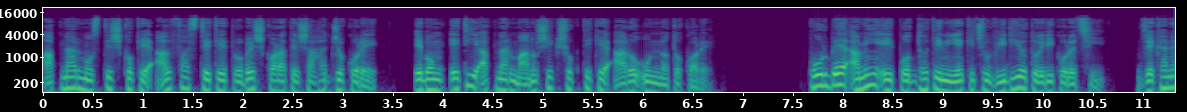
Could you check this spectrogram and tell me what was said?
আপনার মস্তিষ্ককে আলফা স্টেটে প্রবেশ করাতে সাহায্য করে এবং এটি আপনার মানসিক শক্তিকে আরও উন্নত করে। পূর্বে আমি এই পদ্ধতি নিয়ে কিছু ভিডিও তৈরি করেছি, যেখানে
